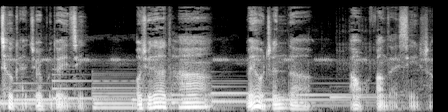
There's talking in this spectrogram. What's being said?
就感觉不对劲，我觉得他。没有真的把我放在心上。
